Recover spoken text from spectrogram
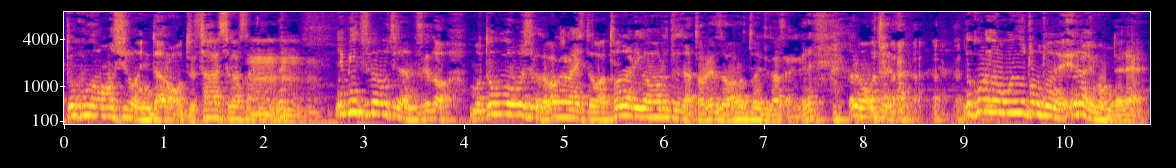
どこが面白いんだろうって探してください、ね。うんうんうんで、三つ目落ちなんですけど、もうどこが面白いかわからない人は、隣が笑ってたらとりあえず笑っといてくださいね。これも落ちです。で、これを言うとことね、偉いもんでね、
